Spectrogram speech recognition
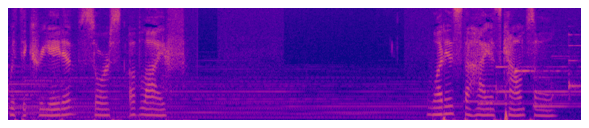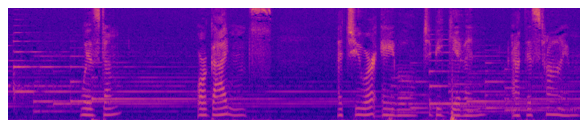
with the creative source of life. What is the highest counsel, wisdom, or guidance that you are able to be given at this time?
